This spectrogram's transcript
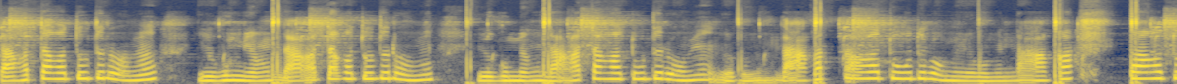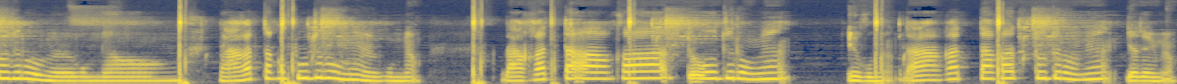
나갔다가 또 들어오면 7명. 나갔다가 또 들어오면 7명. 나갔다가 또 들어오면 7명. 나갔다가 또 들어오면 7명. 나갔다가 또 들어오면 7명. 나갔다가 또 들어오면 7명. 나갔다가 또 들어오면 7명. 나갔다가 또 들어오면 8명.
